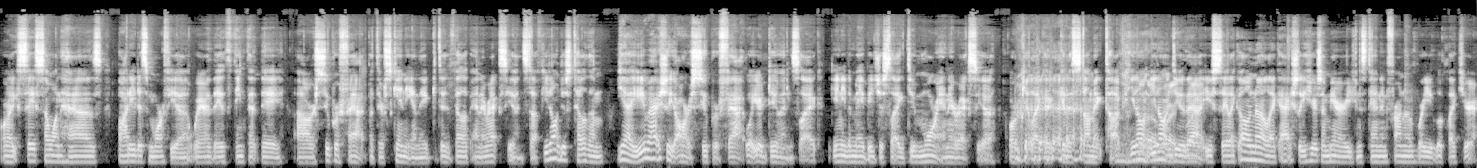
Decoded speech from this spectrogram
or like say someone has body dysmorphia where they think that they are super fat but they're skinny and they develop anorexia and stuff. You don't just tell them, yeah, you actually are super fat. What you're doing is like you need to maybe just like do more anorexia or get like a get a stomach tuck. You don't you don't Right, do that. right. You say like, oh no, like actually here's a mirror you can stand in front of where you look like your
